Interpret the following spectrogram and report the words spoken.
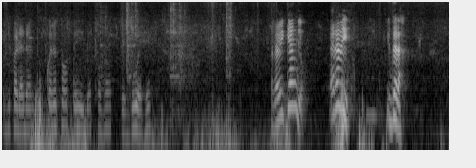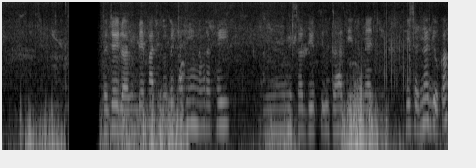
હજી પડાડાને ધૂપ કર્યો તો તે બેઠો હોય, તે જુએ છે રવિ, ક્યાં ગયો? એ રવિ ઇધર આ. તો જોઈ લો, હવે બે પાછી પર બેઠા છીએ નવરા થઈ. અને એમની શરદી હતી ઉતરા હતી, એટલે મેં આજ નિસળ ના ગયો કા?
